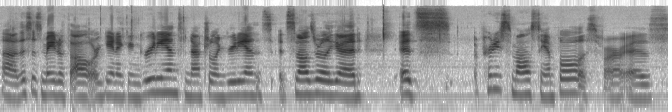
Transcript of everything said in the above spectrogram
Uh, this is made with all organic ingredients, natural ingredients. It smells really good. It's a pretty small sample as far as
